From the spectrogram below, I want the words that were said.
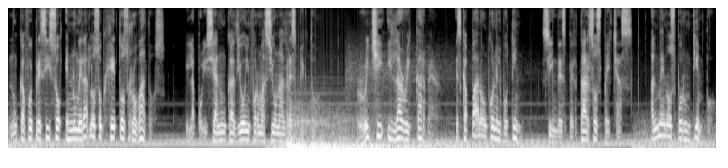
nunca fue preciso enumerar los objetos robados y la policía nunca dio información al respecto. Richie y Larry Carver escaparon con el botín sin despertar sospechas, al menos por un tiempo.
